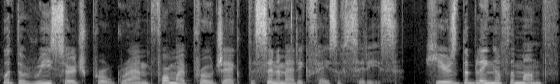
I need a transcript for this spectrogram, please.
with the research program for my project, The Cinematic Face of Cities. Here's the bling of the month.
